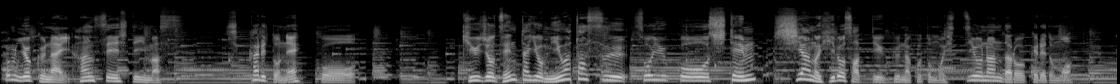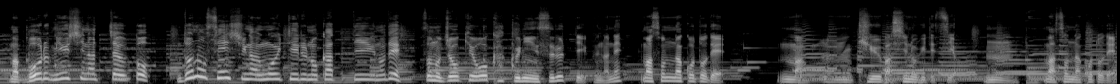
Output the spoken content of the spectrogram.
これも良くない。反省しています。しっかりとねこう球場全体を見渡すそういうこう視点視野の広さっていう風なことも必要なんだろうけれどもまあ、ボール見失っちゃうとどの選手が動いているのかっていうのでその状況を確認するっていう風なねまあそんなことでまあ、うん、キューバしのぎですよ。うん。まあそんなことで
